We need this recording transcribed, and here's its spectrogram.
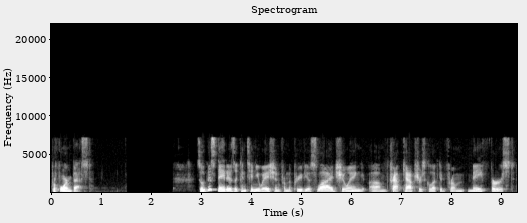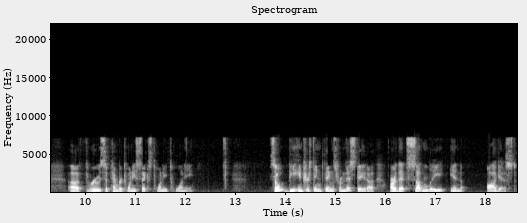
performed best. So this data is a continuation from the previous slide showing um, trap captures collected from May 1st uh, through September 26, 2020. So the interesting things from this data are that suddenly in August,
